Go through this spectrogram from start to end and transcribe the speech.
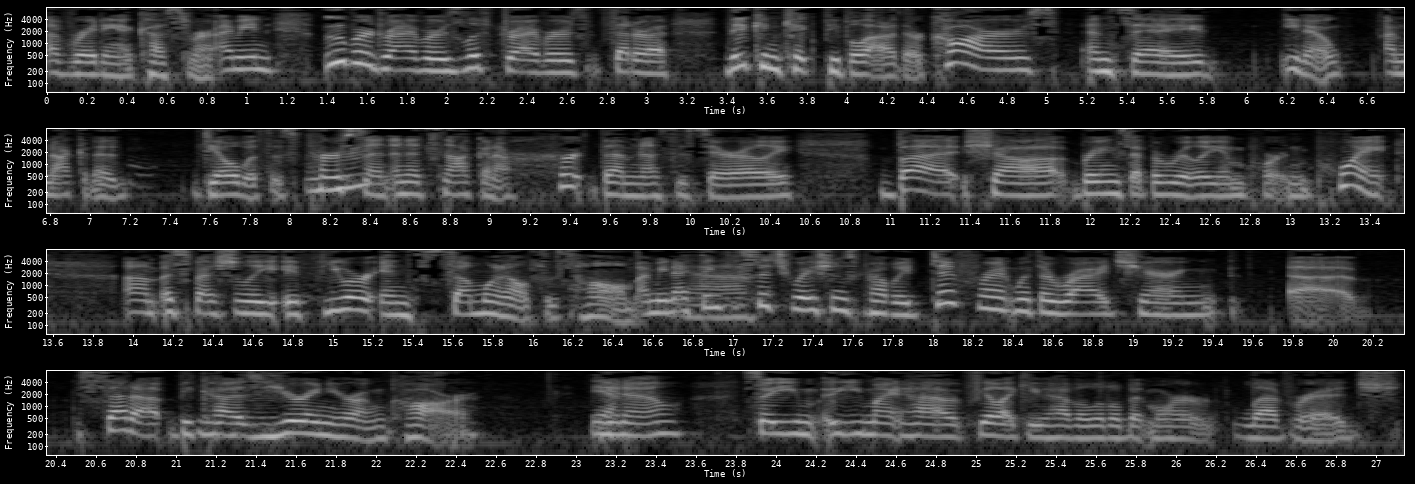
of rating a customer. I mean, Uber drivers, Lyft drivers, etc. They can kick people out of their cars and say, you know, I'm not going to deal with this person mm-hmm. and it's not going to hurt them necessarily. But Shah brings up a really important point, um, especially if you are in someone else's home. I mean, yeah. I think the situation is probably different with a ride sharing uh, setup because mm-hmm. you're in your own car. Yeah. You know, so you you might have feel like you have a little bit more leverage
